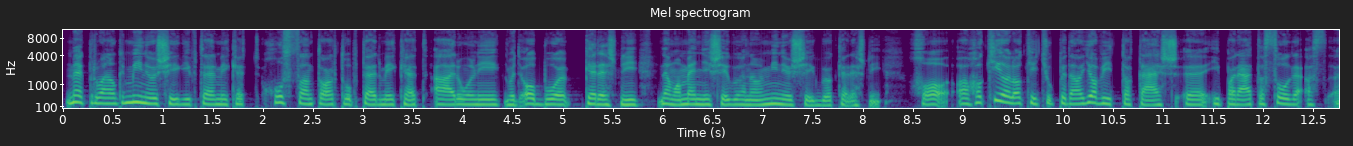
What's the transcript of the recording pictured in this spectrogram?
megpróbálunk minőségi terméket, hosszantartóbb terméket árulni, vagy abból keresni, nem a mennyiségből, hanem a minőségből keresni. Ha, ha kialakítjuk például a javítatás eh, iparát, a, szolgál, a,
